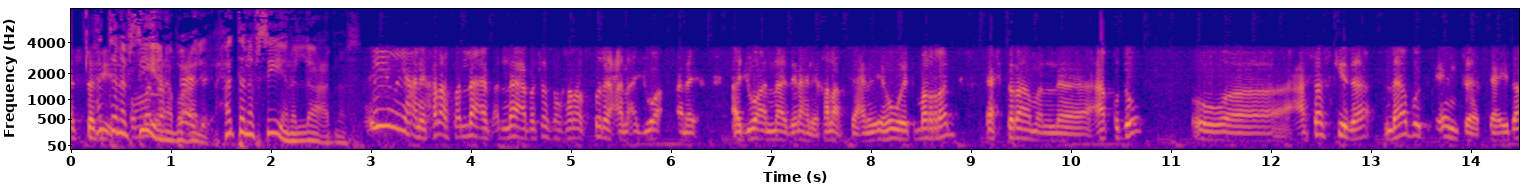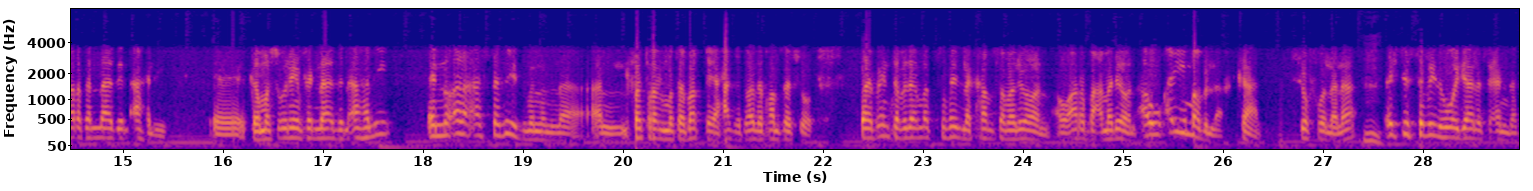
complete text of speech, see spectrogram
أستفيد. حتى نفسيا نحتاج- علي حتى نفسيا اللاعب نفسه. إيوه يعني خلاص اللاعب اللاعب أساسا خلاص طلع عن اجواء عن أجواء النادي الأهلي خلاص. يعني هو يتمرن احتراما لعقده. وعساس كذا لابد أنت كإدارة النادي الأهلي كمسؤولين في النادي الأهلي إنه أنا أستفيد من ال- الفترة المتبقية حقت هذه الخمسة شهور. طيب أنت بدل ما تستفيد لك خمسة مليون أو أربعة مليون أو أي مبلغ كان شوف ولا لا. إيش تستفيد هو جالس عندك؟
